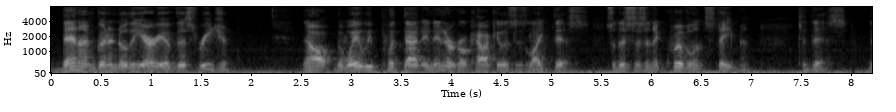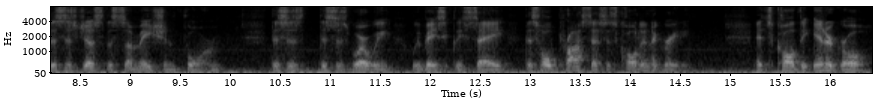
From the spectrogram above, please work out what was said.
Then I'm going to know the area of this region. Now, the way we put that in integral calculus is like this. So this is an equivalent statement to this. This is just the summation form. This is this is where we we basically say this whole process is called integrating. It's called the integral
